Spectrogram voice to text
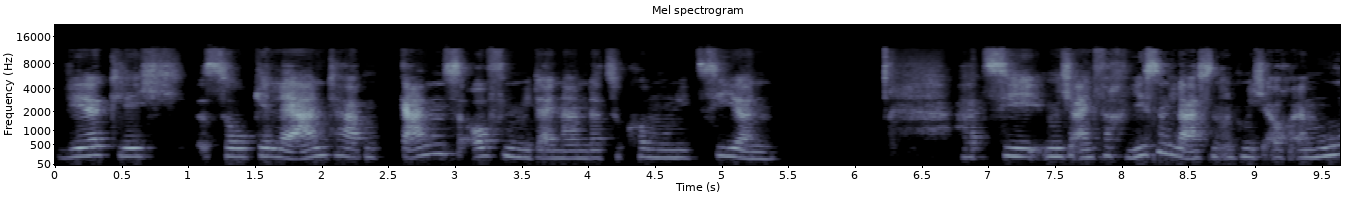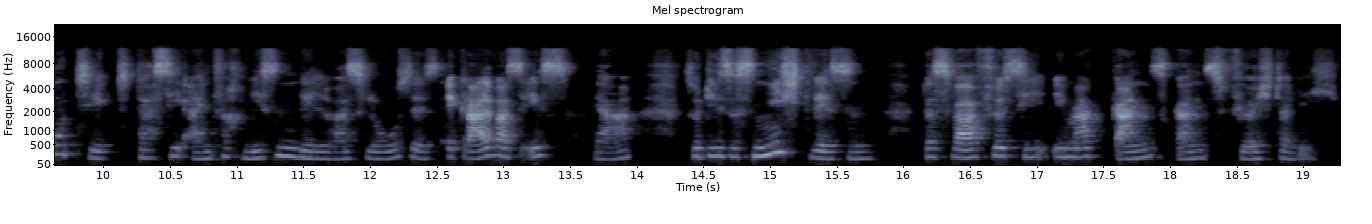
wirklich so gelernt haben, ganz offen miteinander zu kommunizieren, hat sie mich einfach wissen lassen und mich auch ermutigt, dass sie einfach wissen will, was los ist, egal was ist. Ja, so dieses Nichtwissen, das war für sie immer ganz, ganz fürchterlich.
